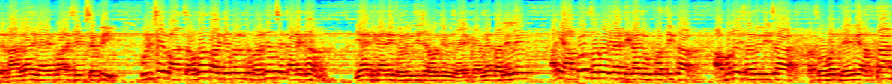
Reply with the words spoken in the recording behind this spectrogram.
तर नागराज गायकवाड शेख शफी पुढचे चौदा तारखेपर्यंत बरेचसे कार्यक्रम या ठिकाणी समितीच्या वतीने जाहीर करण्यात आलेले आणि आपण सर्व या ठिकाणी उपस्थित आहात. आपणही समितीच्या सोबत नेहमी असता.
